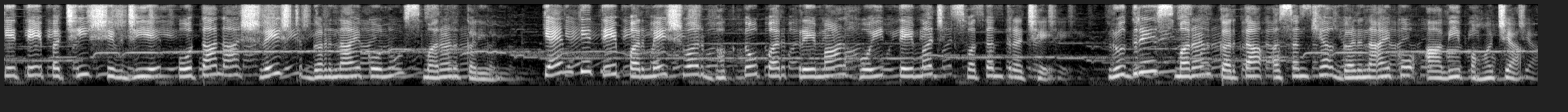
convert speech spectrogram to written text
કે, તે પછી શિવજીએ પોતાના શ્રેષ્ઠ ગણનાયકોનું સ્મરણ કર્યું. કેમ કે તે પરમેશ્વર ભક્તો પર પ્રેમાળ હોય તેમજ સ્વતંત્ર છે. રુદ્રે સ્મરણ કરતા અસંખ્ય ગણનાયકો આવી પહોંચ્યા.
